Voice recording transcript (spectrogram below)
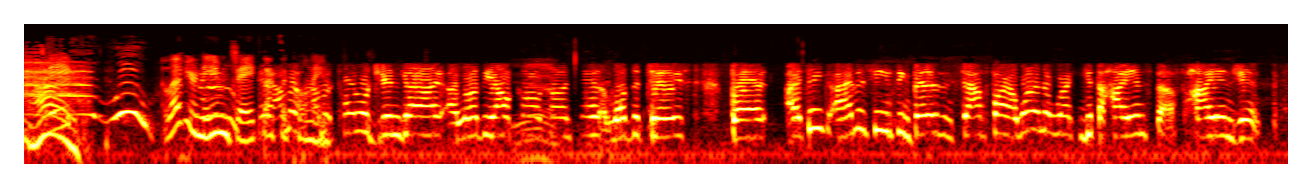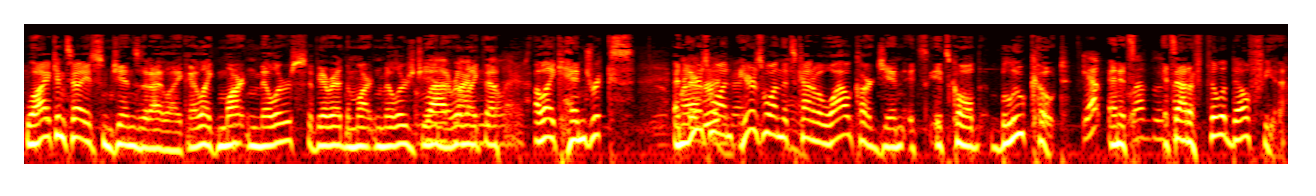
Hi. Ah, I love your name, Jake. Yeah, That's a I'm, cool a, I'm a total gin guy. I love the alcohol content. I love the taste. But I think I haven't seen anything better than Sapphire. I want to know where I can get the high-end stuff. High-end gin. Well, I can tell you some gins that I like. I like Martin Miller's. Have you ever had the Martin Miller's gin? Love I really Martin like that. Miller's. I like Hendrick's. And here's one. Here's one that's kind of a wild card gin. It's it's called Bluecoat. Yep, And it's it's Coat. out of Philadelphia,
